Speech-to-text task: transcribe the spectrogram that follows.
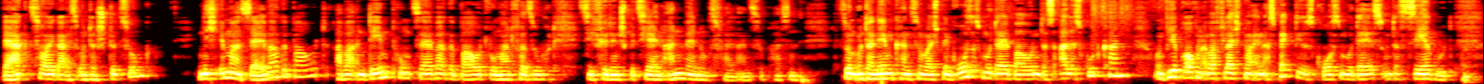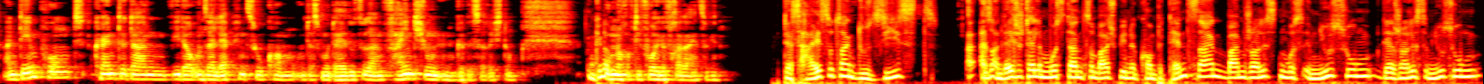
Werkzeuge als Unterstützung, nicht immer selber gebaut, aber an dem Punkt selber gebaut, wo man versucht, sie für den speziellen Anwendungsfall anzupassen. So ein Unternehmen kann zum Beispiel ein großes Modell bauen, das alles gut kann, und wir brauchen aber vielleicht nur einen Aspekt dieses großen Modells und das sehr gut. An dem Punkt könnte dann wieder unser Lab hinzukommen und das Modell sozusagen feintunen in eine gewisse Richtung genau. um noch auf die vorige Frage einzugehen. Das heißt sozusagen, du siehst, also an welcher Stelle muss dann zum Beispiel eine Kompetenz sein beim Journalisten, muss im Newsroom, der Journalist im Newsroom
